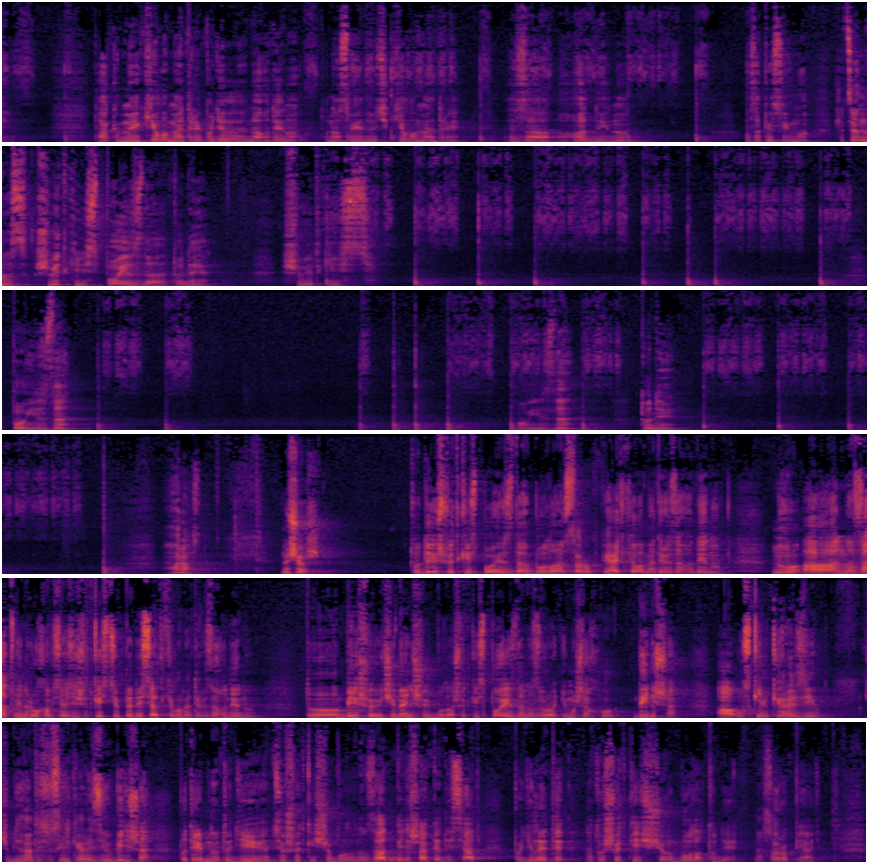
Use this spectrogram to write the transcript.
Так, ми кілометри поділили на годину, то нас вийдуть кілометри за годину. Записуємо, що це у нас швидкість поїзда туди. Швидкість. Поїзда. Поїзда туди. Гаразд. Ну що ж, туди швидкість поїзда була 45 км за годину. Ну, а назад він рухався зі швидкістю 50 км за годину. То більшою чи меншою була швидкість поїзда на зворотньому шляху? Більша. А у скільки разів? Щоб дізнатися, у скільки разів більша, потрібно тоді цю швидкість, що була назад більша, 50, поділити на ту швидкість, що була туди, на 45.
